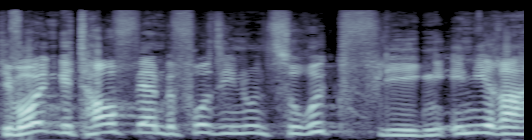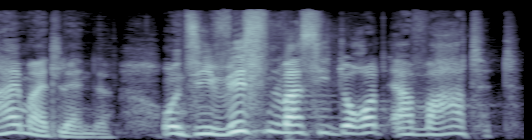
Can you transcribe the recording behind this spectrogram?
Die wollten getauft werden, bevor sie nun zurückfliegen in ihre Heimatländer. Und sie wissen, was sie dort erwartet.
